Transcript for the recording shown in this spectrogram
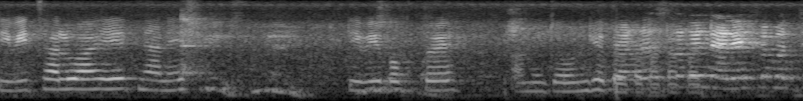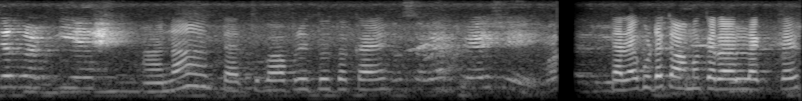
टी व्ही चालू आहे ज्ञानेश. टी व्ही बघतोय. आम्ही जेवण घेतो आता पटापट हा ना? त्याचे बापरे तो तर काय? त्याला कुठं कामं करायला लागतात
